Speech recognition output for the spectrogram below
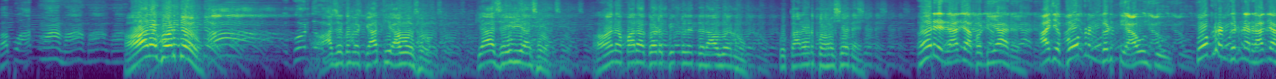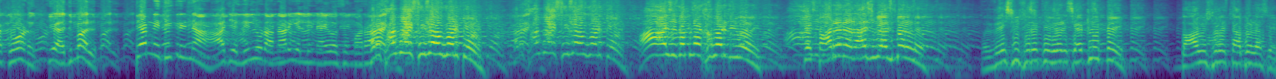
બાપુ આત્મા મા મા આજે તમે ક્યાંથી આવો છો? ક્યાં જઈ રહ્યા છો? અને મારા ગઢ પિંગલ અંદર આવવાનું. કોઈ કારણ તો હશે ને? અરે રાજા પઢિયાર આજે પોકરણ ગઢથી આવું છું. પોકરણ ગઢના રાજા કોણ? કે અજમલ? તેમની દીકરીના આજે લીલોડા નારિયેલ લઈને આવ્યો છું મારા મહારાજ સુજાવ કરતો જાઓ સુજાવ કરતો આ આજે તમને ખબર નહીં હોય કે મારે ને રાજવી અજમલ ને વેસી ફરતી વેર છે એટલું જ નહીં. બાવીસ વર્ષ તાપેલા છે.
